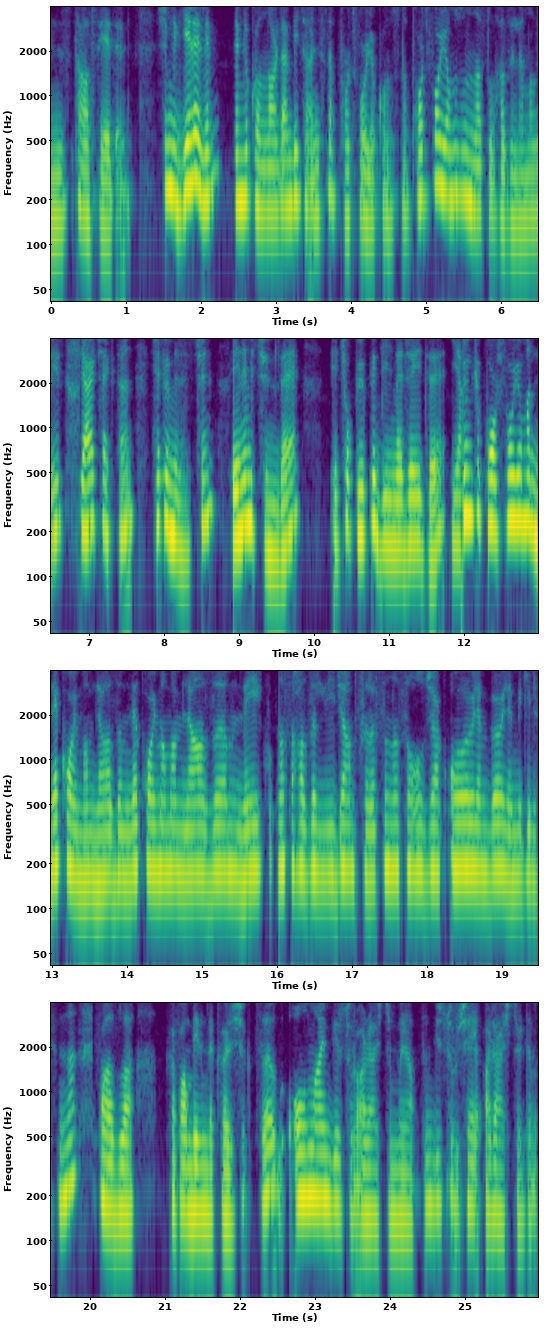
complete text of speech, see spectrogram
değiştirmenizi tavsiye ederim. Şimdi gelelim önemli konulardan bir tanesine portfolyo konusuna. Portfolyomuzu nasıl hazırlamalıyız? Gerçekten hepimiz için, benim için de e, çok büyük bir bilmeceydi. Yani çünkü portfolyoma ne koymam lazım, ne koymamam lazım, neyi nasıl hazırlayacağım, sırası nasıl olacak, o öyle mi böyle mi gibisinden fazla Kafam benim de karışıktı. Online bir sürü araştırma yaptım. Bir sürü şey araştırdım,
